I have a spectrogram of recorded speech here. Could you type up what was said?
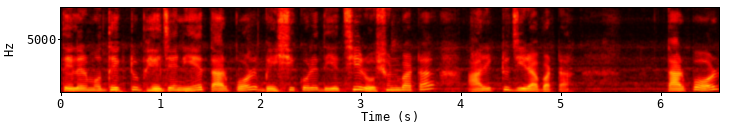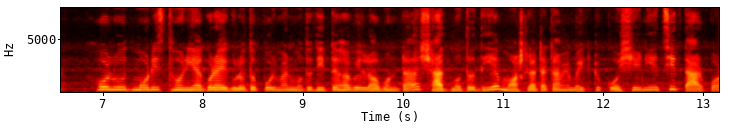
তেলের মধ্যে একটু ভেজে নিয়ে তারপর বেশি করে দিয়েছি রসুন বাটা আর একটু জিরা বাটা তারপর হলুদ, মরিচ, ধনিয়া গুঁড়া এগুলো তো পরিমাণ মতো দিতে হবে। লবণটা স্বাদ মতো দিয়ে মশলাটাকে আমি একটু কষিয়ে নিয়েছি। তারপর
